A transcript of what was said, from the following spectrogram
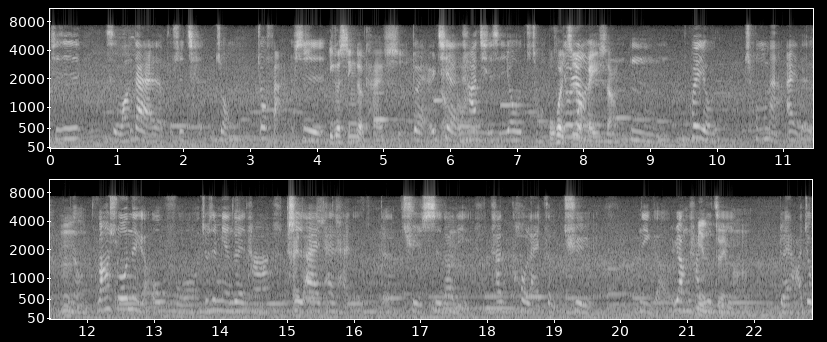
其实死亡带来的不是沉重，就反而是一个新的开始。对，而且他其实又从不会只有悲伤，嗯，会有充满爱的那种。比方说那个欧佛，就是面对他挚爱太太的的去世，到底他后来怎么去那个让他自己，对啊，就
